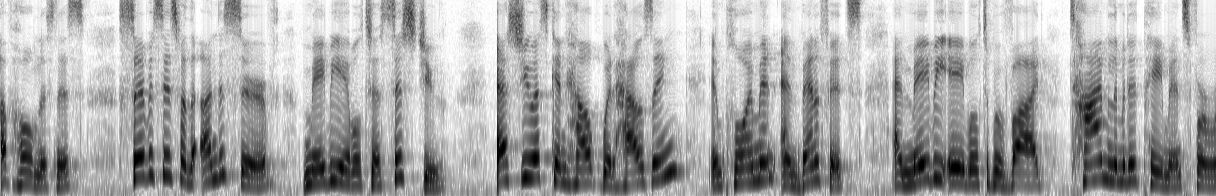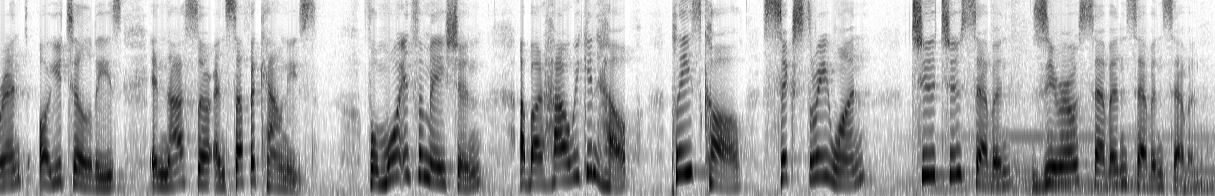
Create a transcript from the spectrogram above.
of homelessness, services for the underserved may be able to assist you. SUS can help with housing, employment, and benefits, and may be able to provide time-limited payments for rent or utilities in Nassau and Suffolk counties. For more information about how we can help, please call 631 227 0777.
